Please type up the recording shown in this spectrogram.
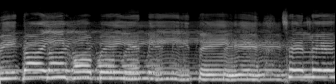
বিদায় হবে নিতে ছেলের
